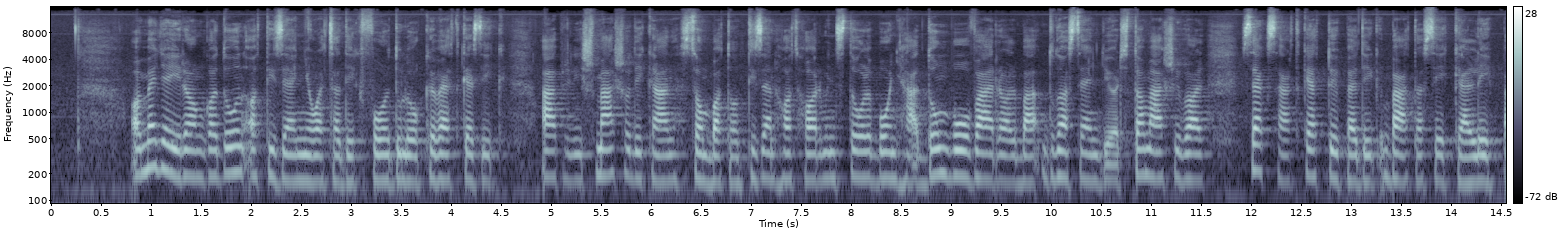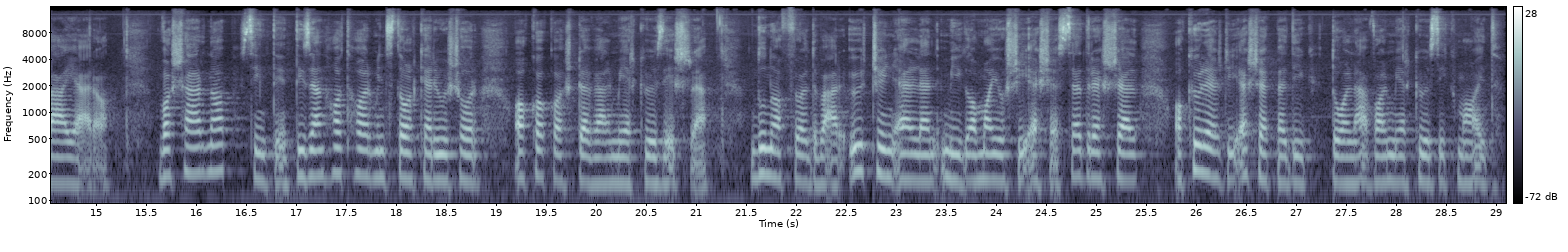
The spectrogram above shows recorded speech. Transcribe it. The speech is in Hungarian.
A megyei rangadón a 18. forduló következik. Április másodikán, szombaton 16.30-tól Bonyhát Dombóvárral, Dunaszentgyörgy Tamásival, Szexárt 2 pedig Bátaszékkel lép pályára. Vasárnap szintén 16.30-tól kerül sor a Kakas-Devel mérkőzésre. Dunaföldvár Őcsény ellen, míg a Majosi Ese Szedressel, a Kölesdi Ese pedig Tolnával mérkőzik majd.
